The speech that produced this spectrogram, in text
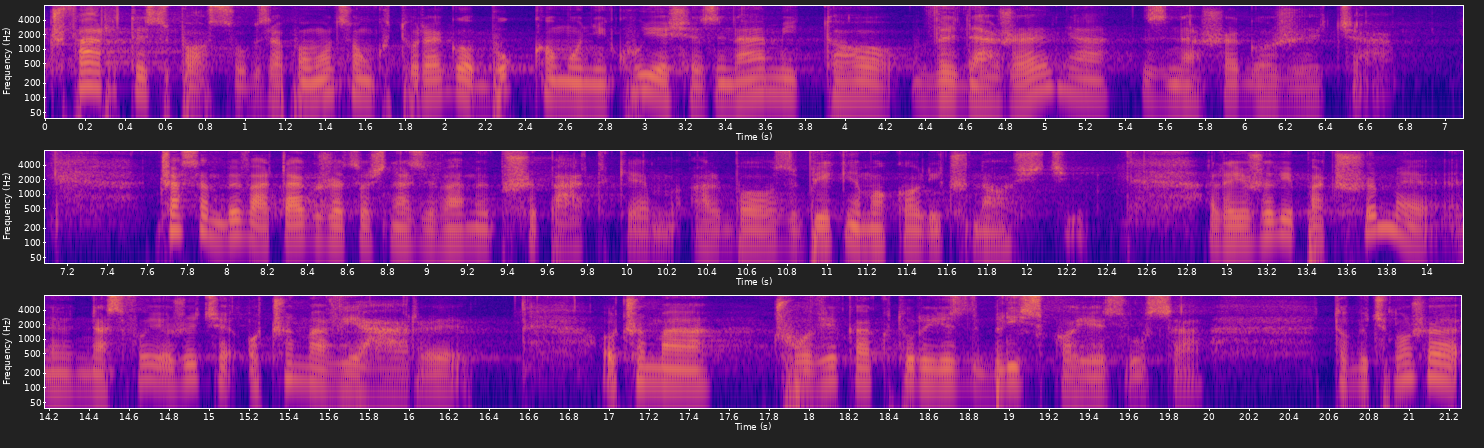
czwarty sposób, za pomocą którego Bóg komunikuje się z nami, to wydarzenia z naszego życia. Czasem bywa tak, że coś nazywamy przypadkiem albo zbiegiem okoliczności, ale jeżeli patrzymy e, na swoje życie oczyma wiary, oczyma człowieka, który jest blisko Jezusa, to być może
